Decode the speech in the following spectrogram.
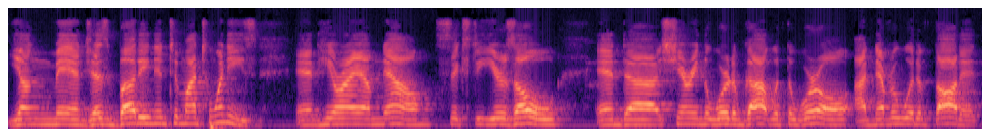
young man, just budding into my 20s, and here I am now, 60 years old, and uh, sharing the Word of God with the world. I never would have thought it,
